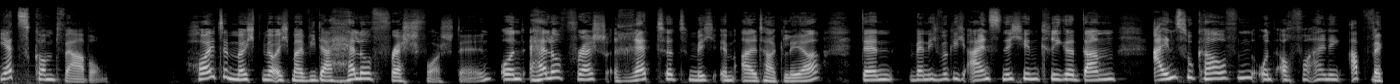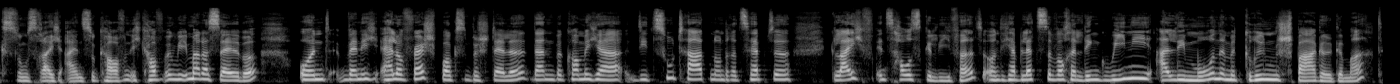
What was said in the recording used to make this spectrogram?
Jetzt kommt Werbung. Heute möchten wir euch mal wieder HelloFresh vorstellen. Und HelloFresh rettet mich im Alltag leer. Denn wenn ich wirklich eins nicht hinkriege, dann einzukaufen und auch vor allen Dingen abwechslungsreich einzukaufen. Ich kaufe irgendwie immer dasselbe. Und wenn ich HelloFresh-Boxen bestelle, dann bekomme ich ja die Zutaten und Rezepte gleich ins Haus geliefert. Und ich habe letzte Woche Linguini al Limone mit grünem Spargel gemacht.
